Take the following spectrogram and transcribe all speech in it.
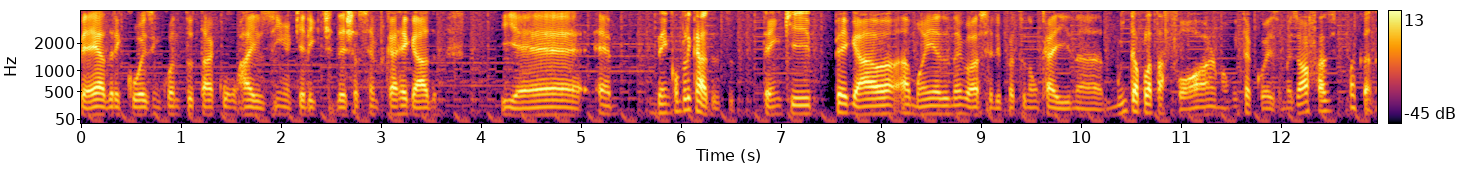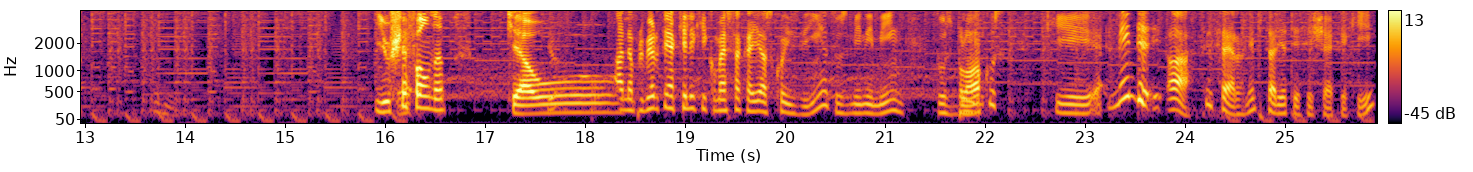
pedra e coisa enquanto tu tá com o raiozinho aquele que te deixa sempre carregado. E é, é bem complicado. Tu tem que pegar a manha do negócio ali pra tu não cair na muita plataforma, muita coisa. Mas é uma fase bacana. E o chefão, né? Que é o. Ah, no primeiro tem aquele que começa a cair as coisinhas, os mini-min dos blocos, que nem de... Ah, sincero, nem precisaria ter esse chefe aqui.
